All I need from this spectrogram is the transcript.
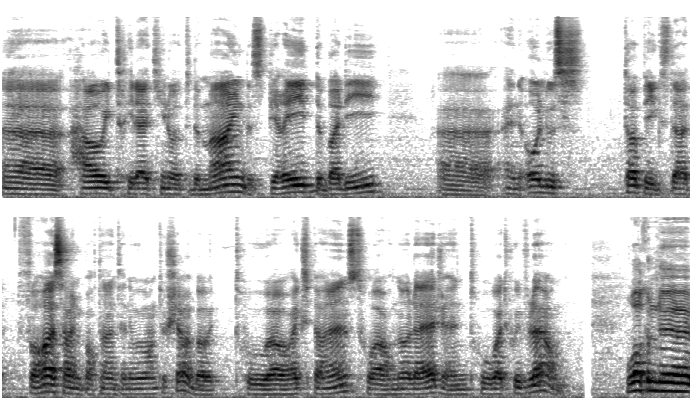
uh, how it relates, you know, to the mind, the spirit, the body, uh, and all those topics that for us are important and we want to share about through our experience, through our knowledge, and through what we've learned. Welcome to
